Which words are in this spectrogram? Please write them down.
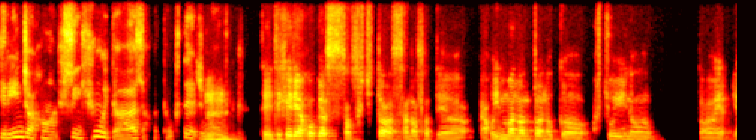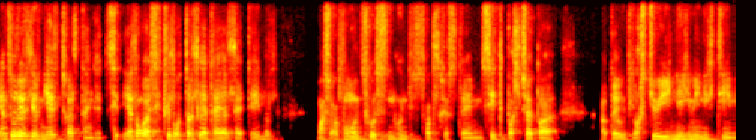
Тэгэхээр энэ жоохон ихсэн ихэн үед ойлгоход төвхтэй яж байна. Тэгээ тэгэхээр яг уу бас сонсогчдоо сануулхад яг энэ маань одоо нэг орчин үеийн нөө янз бүрээр л ер нь ярьж байгаа л та ингээд ялангуяа сэтгэл готрол гэдэг таярлаа. Энэ бол маш олон өнцгөөс нь хөндөж судлах ёстой юм сэдв болчиход байгаа. Одоо юу гэдэг орчин үеийн нийгмийн нэг тийм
